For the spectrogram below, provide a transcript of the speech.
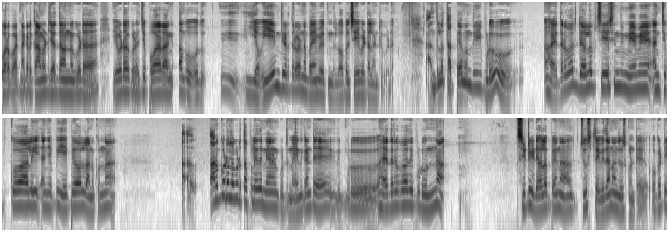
పొరపాటున అక్కడ కామెంట్ చేద్దామన్నా కూడా ఎవడో ఒకడు వచ్చి పోరా అబ్బో వద్దు. ఏం తిడతారో అన్న భయం అవుతుంది లోపల చేయబెట్టాలంటే కూడా. అందులో తప్పేముంది? ఇప్పుడు హైదరాబాద్ డెవలప్ చేసింది మేమే అని చెప్పుకోవాలి అని చెప్పి ఏపీ వాళ్ళు అనుకున్నా అనుకోవడంలో కూడా తప్పలేదని నేను అనుకుంటున్నా. ఎందుకంటే ఇప్పుడు హైదరాబాద్ ఇప్పుడు ఉన్న సిటీ డెవలప్ అయిన చూస్తే విధానం చూసుకుంటే ఒకటి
